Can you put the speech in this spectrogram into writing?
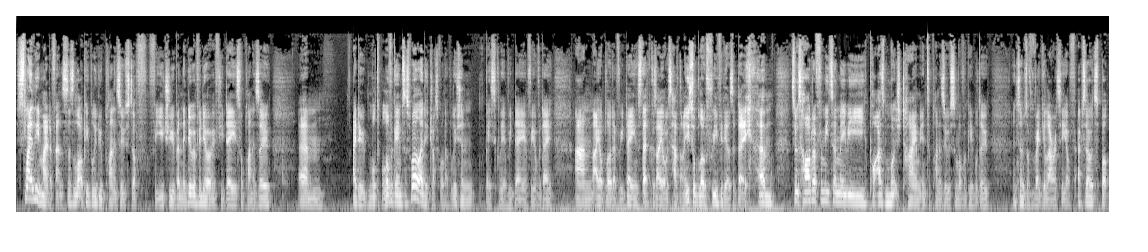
slightly in my defense, there's a lot of people who do Planet Zoo stuff for YouTube and they do a video every few days for Planet Zoo. Um, I do multiple other games as well. I do Jurassic World Evolution basically every day, every other day, and I upload every day instead because I always have done. I used to upload three videos a day, um, so it's harder for me to maybe put as much time into Planet Zoo as some other people do in terms of regularity of episodes. But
